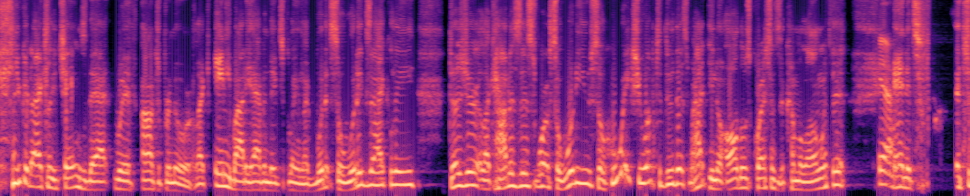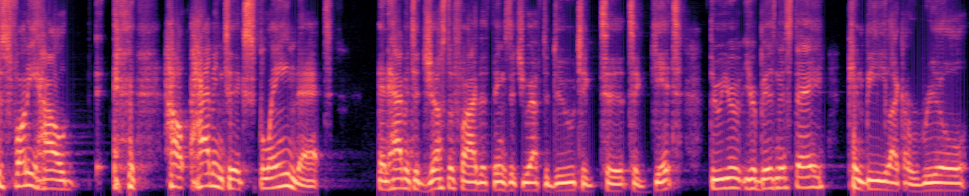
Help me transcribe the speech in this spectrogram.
you could actually change that with entrepreneur, like anybody having to explain like what so what exactly does your like how does this work? So what do you so who wakes you up to do this? How, you know all those questions that come along with it. Yeah, and it's it's just funny how how having to explain that and having to justify the things that you have to do to to to get through your your business day can be like a real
